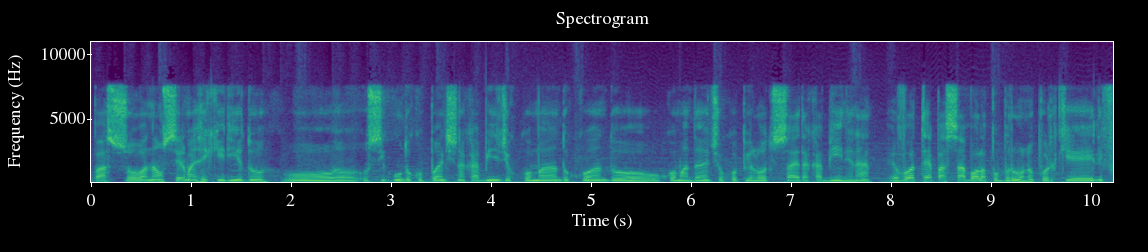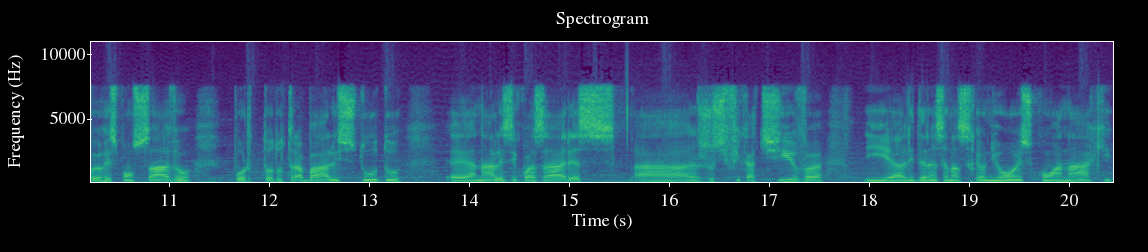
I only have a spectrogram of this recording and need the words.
passou a não ser mais requerido o, o segundo ocupante na cabine de comando quando o comandante ou copiloto sai da cabine, né? Eu vou até passar a bola para o Bruno, porque ele foi o responsável por todo o trabalho, estudo é, análise com as áreas, a justificativa e a liderança nas reuniões com a ANAC.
